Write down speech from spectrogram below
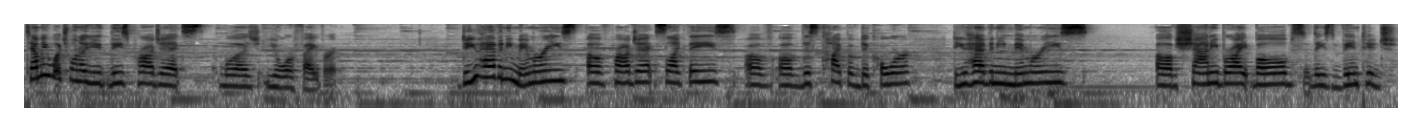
Tell me which one of you, these projects was your favorite. Do you have any memories of projects like these, of, of this type of decor? Do you have any memories of Shiny Brite bulbs, these vintage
